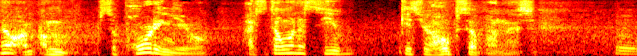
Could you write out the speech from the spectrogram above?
No, I'm I'm supporting you. I just don't want to see you get your hopes up on this. Hmm.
